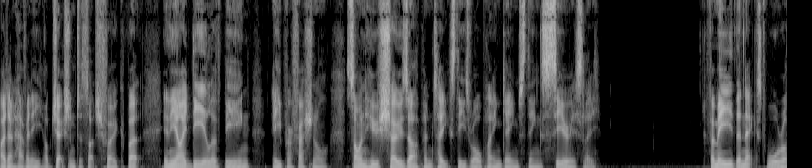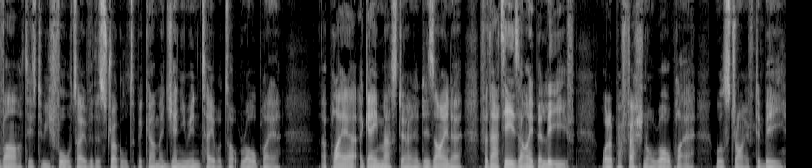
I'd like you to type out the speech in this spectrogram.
I don't have any objection to such folk, but in the ideal of being a professional, someone who shows up and takes these role playing games things seriously. For me, the next war of art is to be fought over the struggle to become a genuine tabletop role player, a player, a game master, and a designer, for that is, I believe, what a professional role player will strive to be.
